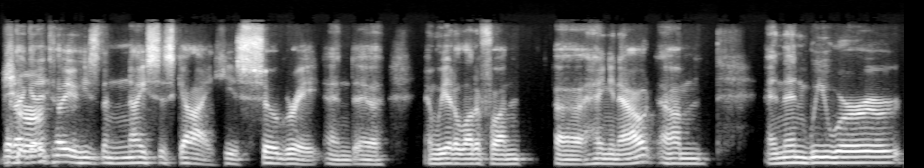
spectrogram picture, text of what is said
But I got to tell you, he's the nicest guy. He is so great, and uh, and we had a lot of fun uh, hanging out. Um, and then we were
